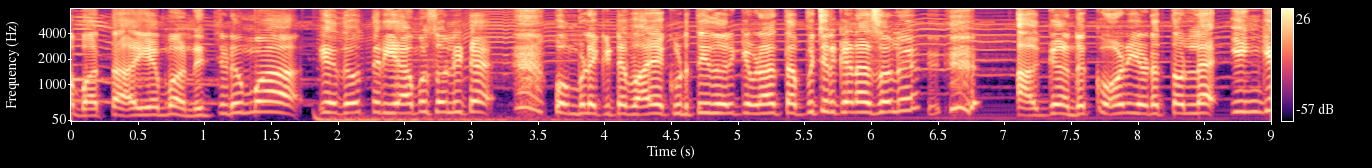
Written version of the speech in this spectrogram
அம்மா தாயே மன்னிச்சிடுமா? ஏதோ தெரியாம சொல்லிட்டேன். பொம்பளை கிட்ட வாயை கொடுத்து இது வரைக்கும் எவ்வளவு தப்பிச்சிருக்கேனா சொல்லு. அங்க அந்த கோழியோட தொல்லை இங்க.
